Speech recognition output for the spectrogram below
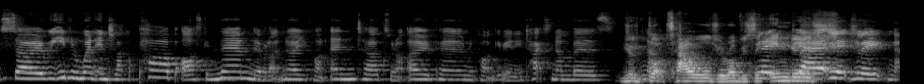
So we even went into like a pub asking them. They were like, "No, you can't enter because we're not open. We can't give you any taxi numbers." You've No. got towels. You're obviously Li- English. Yeah, literally no.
